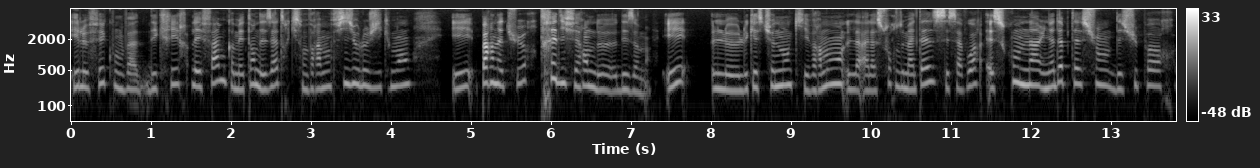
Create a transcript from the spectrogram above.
et le fait qu'on va décrire les femmes comme étant des êtres qui sont vraiment physiologiquement et par nature très différentes des hommes. Le, questionnement qui est vraiment à la source de ma thèse, c'est savoir est-ce qu'on a une adaptation des supports,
